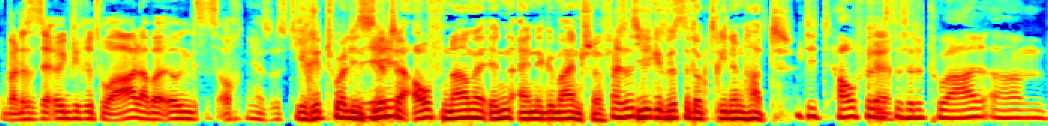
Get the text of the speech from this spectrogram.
Weil das ist ja irgendwie Ritual, aber irgendwie ist es auch. Ja, es ist die ritualisierte nee. Aufnahme in eine Gemeinschaft, also die, die, gewisse Doktrinen hat. Die Taufe okay. ist das Ritual. Ähm,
